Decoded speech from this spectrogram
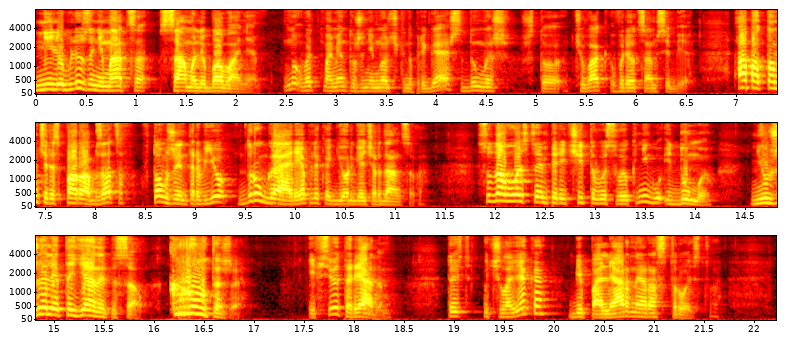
«Не люблю заниматься самолюбованием». Ну, в этот момент уже немножечко напрягаешься, думаешь, что чувак врет сам себе. А потом через пару абзацев в том же интервью другая реплика Георгия Черданцева. С удовольствием перечитываю свою книгу и думаю, неужели это я написал? Круто же! И все это рядом. То есть у человека биполярное расстройство.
